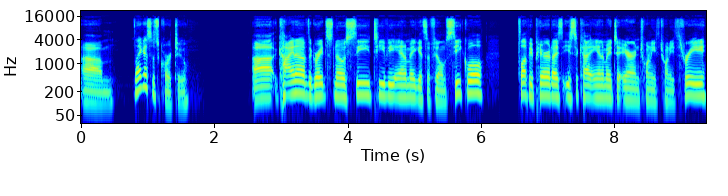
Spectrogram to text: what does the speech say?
Um, I guess it's cour two. Uh, Kaina of the Great Snow Sea TV anime gets a film sequel. Fluffy Paradise Isekai anime to air in 2023.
